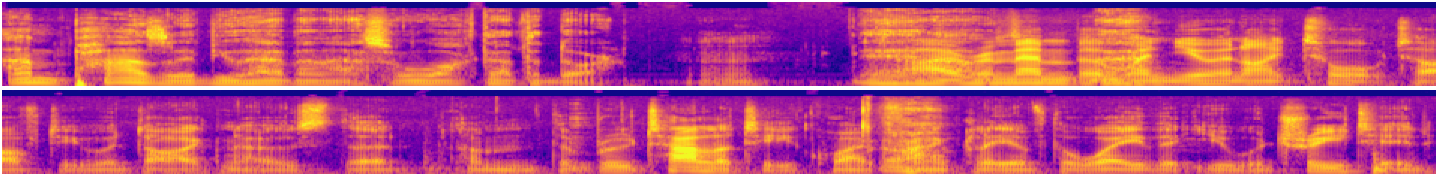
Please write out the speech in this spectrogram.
I'm positive you have MS." And walked out the door. And I was- remember yeah. when you and I talked after you were diagnosed that um, the brutality, quite Oh. frankly, of the way that you were treated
